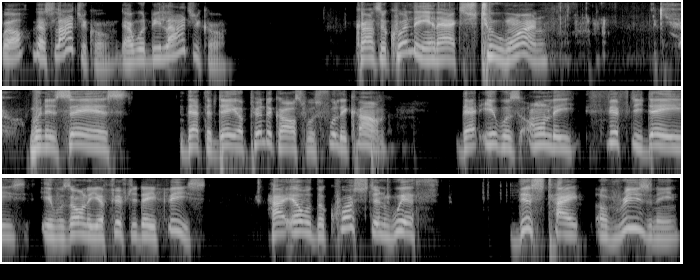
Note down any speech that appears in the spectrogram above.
Well, that's logical. That would be logical. Consequently, in Acts 2 1, when it says that the day of Pentecost was fully come, that it was only 50 days, it was only a 50 day feast. However, the question with this type of reasoning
